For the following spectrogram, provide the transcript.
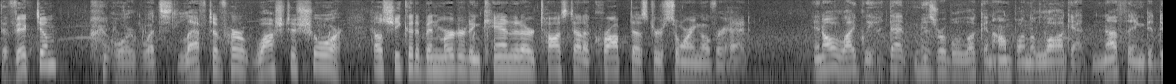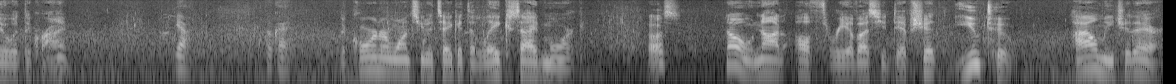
The victim, or what's left of her, washed ashore. Hell, she could have been murdered in Canada or tossed out a crop duster soaring overhead. In all likelihood, that miserable looking hump on the log had nothing to do with the crime. Yeah. Okay. The coroner wants you to take it to Lakeside Morgue. Us? No, not all three of us, you dipshit. You two. I'll meet you there.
